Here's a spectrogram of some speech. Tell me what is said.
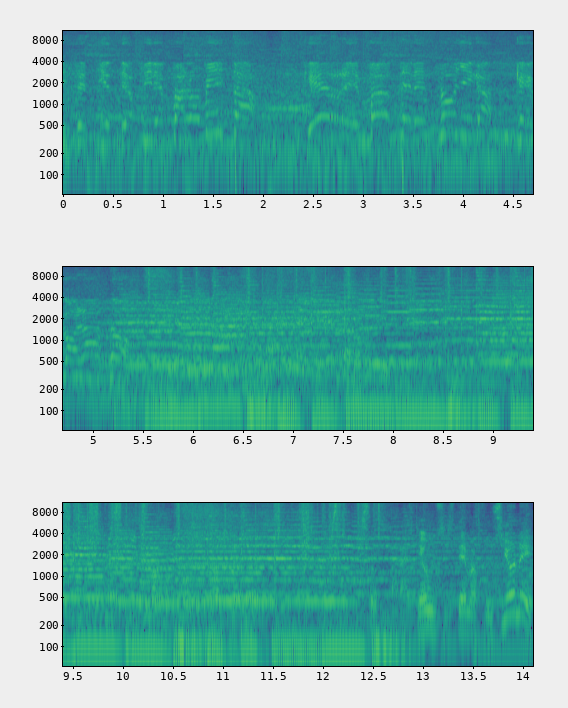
y se siente así de palomita. ¡Qué remate de Zúñiga! ¡Qué golazo! Para que un sistema funcione,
